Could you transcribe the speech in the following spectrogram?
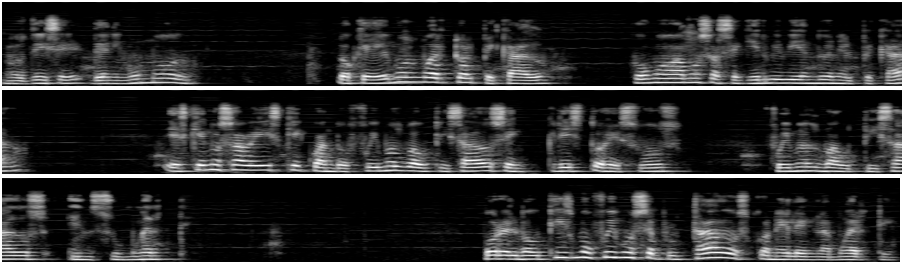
nos dice, de ningún modo, lo que hemos muerto al pecado, ¿cómo vamos a seguir viviendo en el pecado? ¿Es que no sabéis que cuando fuimos bautizados en Cristo Jesús, fuimos bautizados en su muerte? Por el bautismo fuimos sepultados con Él en la muerte,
